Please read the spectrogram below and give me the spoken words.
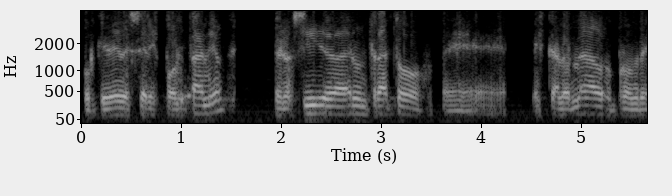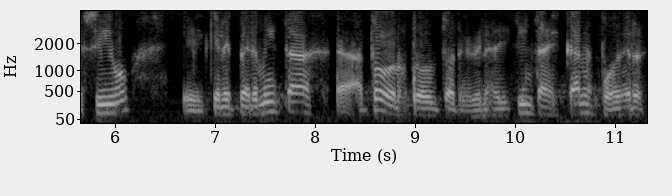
porque debe ser espontáneo, pero sí debe haber un trato eh, escalonado, progresivo, eh, que le permita a todos los productores de las distintas escalas poder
